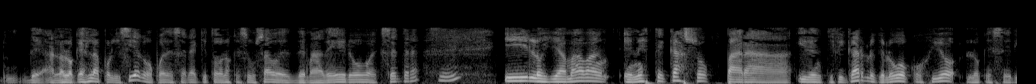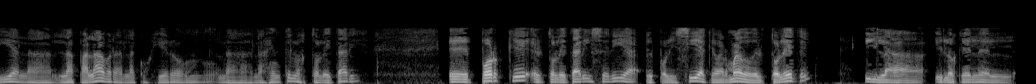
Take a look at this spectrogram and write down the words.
de, a lo que es la policía, como puede ser aquí todos los que se han usado desde Madero, etcétera, ¿Sí? y los llamaban en este caso para identificarlo y que luego cogió lo que sería la, la palabra, la cogieron la, la gente, los toletaris, eh, porque el toletari sería el policía que va armado del tolete, y la y lo que es el,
